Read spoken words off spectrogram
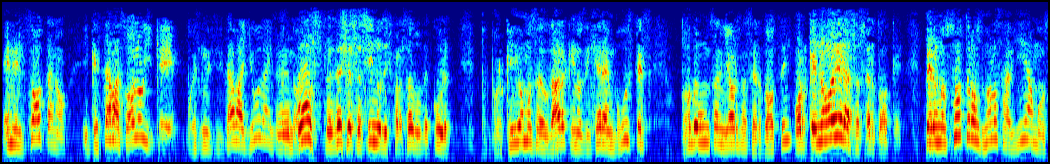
en el sótano y que estaba solo y que pues necesitaba ayuda, inspector. Embustes de ese asesino disfrazado de cura. ¿Por qué íbamos a dudar que nos dijera embustes todo un señor sacerdote? Porque no era sacerdote. Pero nosotros no lo sabíamos.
